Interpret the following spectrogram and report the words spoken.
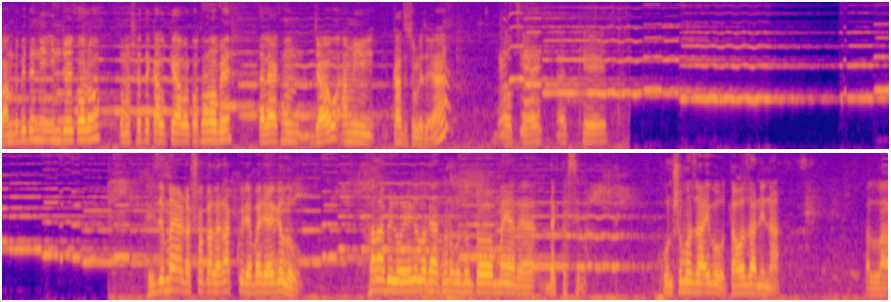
বান্ধবীদের নিয়ে এনজয় করো। তোমার সাথে কালকে আবার কথা হবে। তাহলে এখন যাও আমি কাজে চলে যাই হ্যাঁ? ওকে। ওকে। এই যে মায়াটা সকালে রাগ করে বাইরে গেল খারাপ এলো হয়ে গেল এখনও পর্যন্ত মায়ের দেখতেছি না। কোন সময় যাইব তাও জানি না। আল্লাহ।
